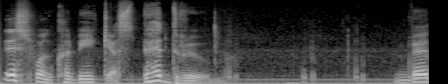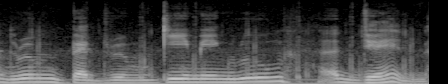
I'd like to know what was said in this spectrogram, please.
This one could be guest bedroom. Bedroom, bedroom, gaming room, a den.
